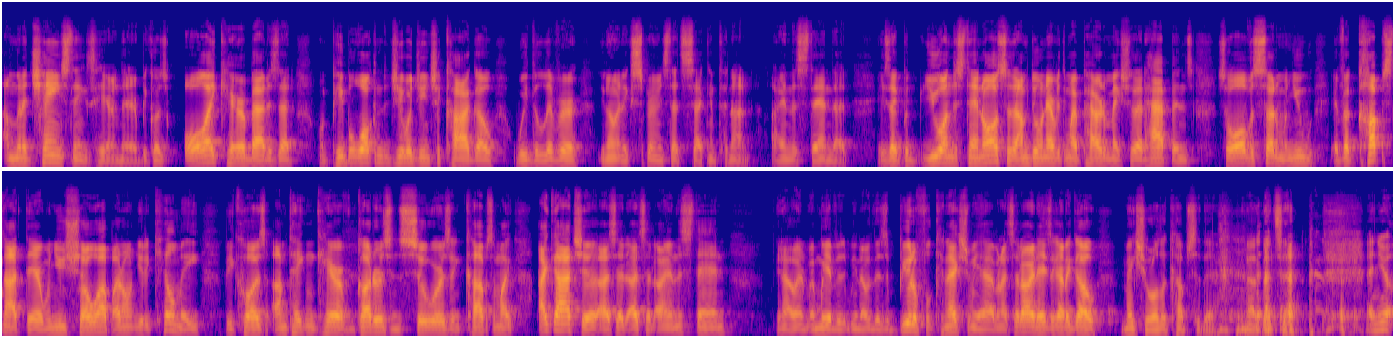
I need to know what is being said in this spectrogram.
I'm going to change things here and there because all I care about is that when people walk into GYG in Chicago, we deliver, you know, an experience that's second to none. I understand that. He's like, but you understand also that I'm doing everything in my power to make sure that happens. So all of a sudden, when you, if a cup's not there when you show up, I don't want you to kill me because I'm taking care of gutters and sewers and cups. I'm like, I got you. I said, I said, I understand. You know, and, and we have, you know, there's a beautiful connection we have. And I said, all right, Hayes, I got to go. Make sure all the cups are there. You know, that's it. And your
